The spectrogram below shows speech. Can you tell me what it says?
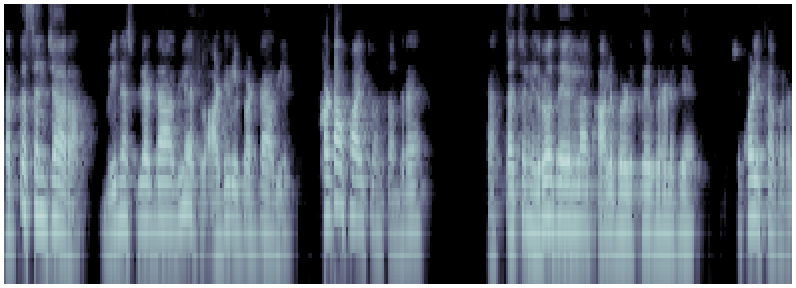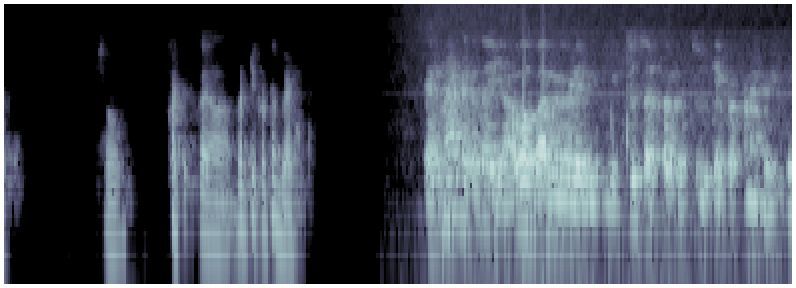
ರಕ್ತ ಸಂಚಾರ ವೀನಸ್ ಬ್ಲಡ್ ಆಗಲಿ ಅಥವಾ ಆರ್ಟಿಕಲ್ ಬ್ಲಡ್ ಆಗಲಿ ಕಟ್ ಆಫ್ ಆಯ್ತು ಅಂತಂದ್ರೆ ರಕ್ತ ಚೆನ್ನ ಇರೋದೇ ಇಲ್ಲ ಕಾಲು ಬೆರಳು ಕೈ ಬೆರಳಿಗೆ ಸೊ ಕೊಳಿತಾ ಬರುತ್ತೆ. ಸೊ ಕಟ್ ಗಟ್ಟಿ ಕಟ್ಟೋದು ಬೇಡ. ಕರ್ನಾಟಕದ ಯಾವ ಭಾಗಗಳಲ್ಲಿ ಹೆಚ್ಚು ಸರ್ಪ ಕಚ್ಚುವಿಕೆ ಪ್ರಕರಣಗಳಿದೆ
